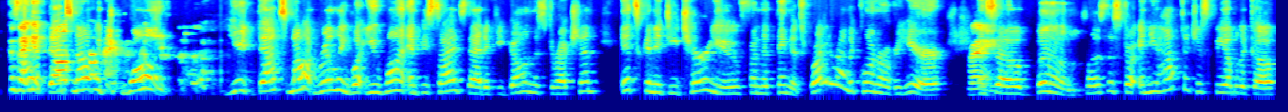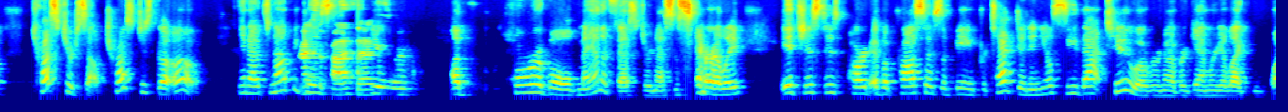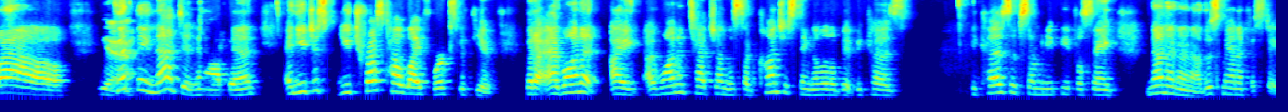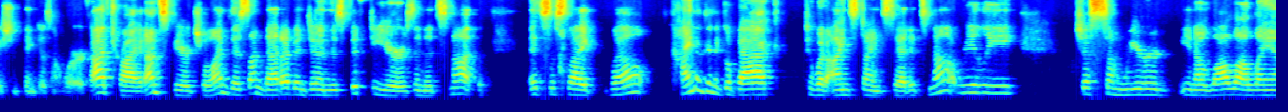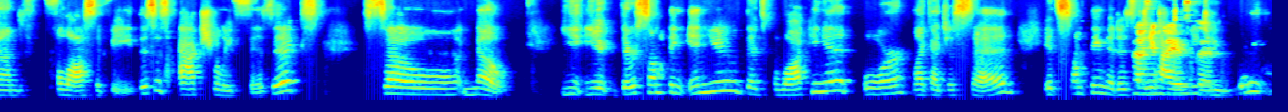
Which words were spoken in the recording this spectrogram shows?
Because I get that's not what you want. You that's not really what you want. And besides that, if you go in this direction, it's going to deter you from the thing that's right around the corner over here. Right. And so boom, close the store. And you have to just be able to go, trust yourself. Trust just go, oh, you know, it's not because you're a horrible manifester necessarily. It just is part of a process of being protected. And you'll see that too over and over again where you're like, wow, yeah. good thing that didn't happen. And you just you trust how life works with you. But I, I want to I, I want to touch on the subconscious thing a little bit because because of so many people saying, no, no, no, no, this manifestation thing doesn't work. I've tried, I'm spiritual, I'm this, I'm that, I've been doing this 50 years, and it's not, it's just like, well, kind of going to go back to what Einstein said. It's not really just some weird, you know, la la land philosophy. This is actually physics. So, no, you, you, there's something in you that's blocking it, or like I just said, it's something that is on your highest good. Really,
